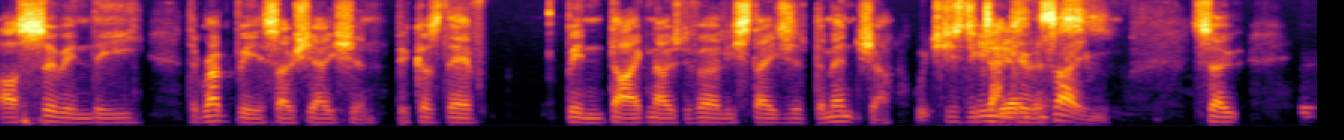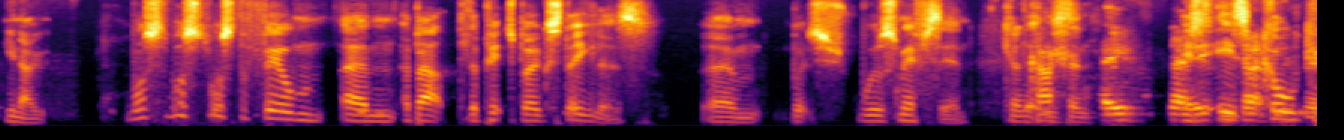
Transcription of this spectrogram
are suing the the rugby association because they've been diagnosed with early stages of dementia which is exactly the same. So you know what's what's what's the film um about the pittsburgh steelers um which will smith's in Concussion. They- that is, it, is it called isn't it? It's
